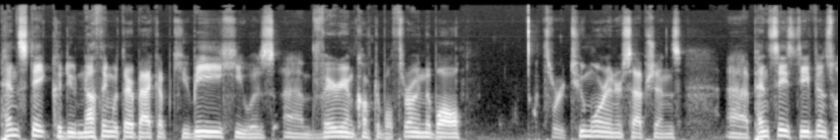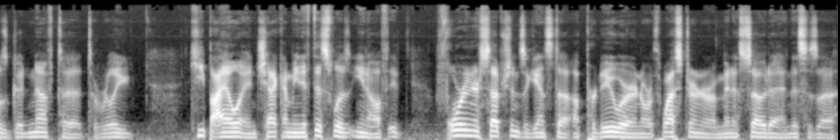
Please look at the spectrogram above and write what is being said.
Penn State could do nothing with their backup QB. He was um, very uncomfortable throwing the ball, threw two more interceptions. Uh, Penn State's defense was good enough to to really keep Iowa in check. I mean, if this was, you know, if four interceptions against a, a, Purdue or a Northwestern or a Minnesota, and this is a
